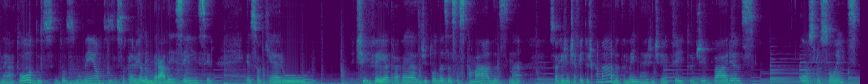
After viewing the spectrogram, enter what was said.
né, a todos, em todos os momentos, eu só quero relembrar da essência, eu só quero te ver através de todas essas camadas, né? Só que a gente é feito de camada também, né? A gente é feito de várias construções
